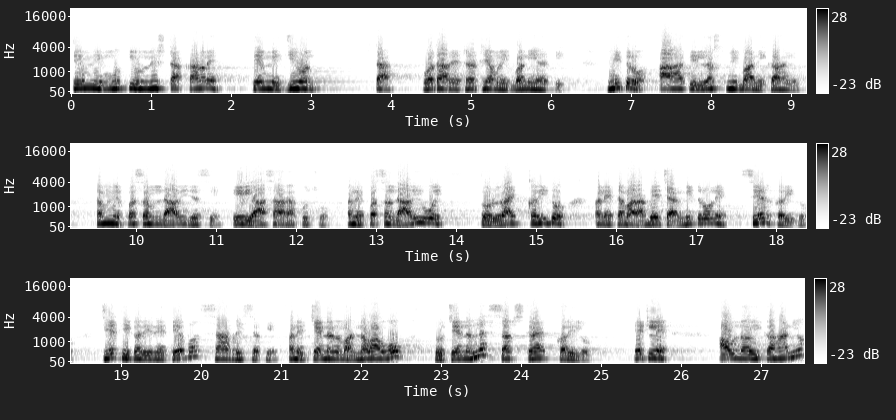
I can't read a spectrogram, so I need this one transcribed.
તેમની મૃત્યુ નિષ્ઠા કારણે તેમની જીવનતા વધારે ઢઠિયામણી બની હતી. મિત્રો, આ હતી લક્ષ્મીબાની કહાની. તમને પસંદ આવી જશે એવી આશા રાખું છું. અને પસંદ આવી હોય તો લાઈક કરી દો અને તમારા બે ચાર મિત્રોને શેર કરી દો. જેથી કરીને તે પણ સાંભળી શકે. અને ચેનલમાં નવા હો તો ચેનલને સબસ્ક્રાઇબ કરી લો. એટલે આવનવી કહાનીઓ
